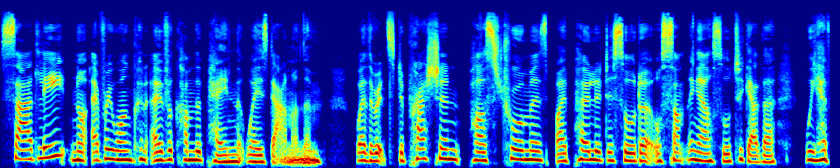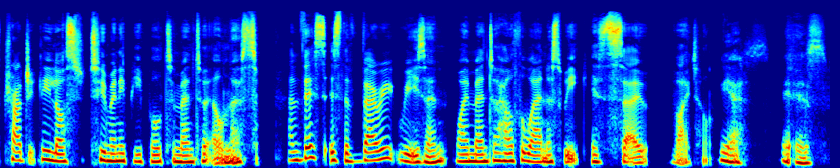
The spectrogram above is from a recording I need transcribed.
Sadly, not everyone can overcome the pain that weighs down on them. Whether it's depression, past traumas, bipolar disorder, or something else altogether, we have tragically lost too many people to mental illness. And this is the very reason why Mental Health Awareness Week is so vital. Yes, it is.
